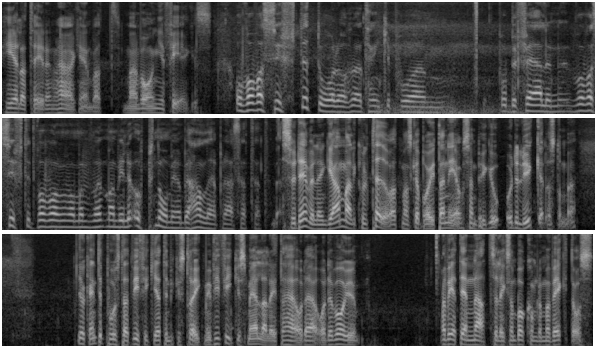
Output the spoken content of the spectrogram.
hela tiden den här grejen att man var ingen fegis. Och vad var syftet då? då? Jag tänker på, um, på befälen. Vad var syftet? Vad var vad man, man ville uppnå med att behandla det på det här sättet? Så det är väl en gammal kultur att man ska bryta ner och sen bygga upp och det lyckades de med. Jag kan inte påstå att vi fick jättemycket stryk men vi fick ju smälla lite här och där och det var ju jag vet en natt så liksom bara kom de och väckte oss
